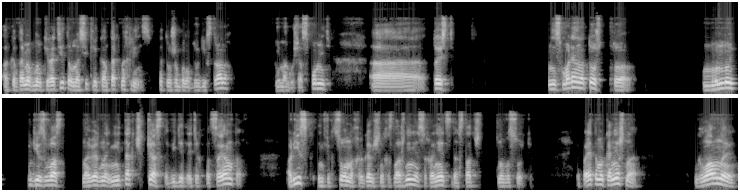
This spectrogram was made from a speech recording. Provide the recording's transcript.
акантомебного кератита у носителей контактных линз. Это уже было в других странах, не могу сейчас вспомнить. Э, то есть, несмотря на то, что многие из вас, наверное, не так часто видят этих пациентов, риск инфекционных роговичных осложнений сохраняется достаточно высоким. И поэтому, конечно, главным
